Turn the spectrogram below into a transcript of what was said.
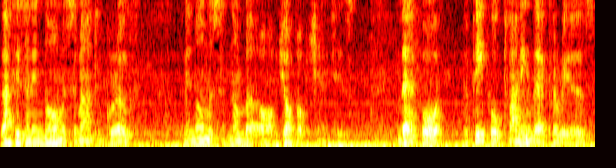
that is an enormous amount of growth, an enormous number of job opportunities. Therefore, for people planning their careers,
